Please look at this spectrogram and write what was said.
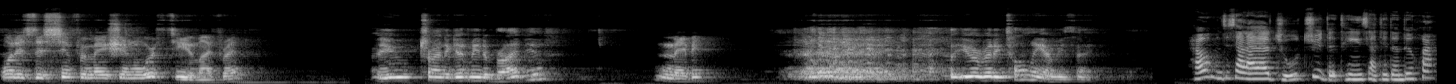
what is this information worth to you, my friend? Are you trying to get me to bribe you? Maybe. But you already told me everything. 好，我们接下来来逐句的听一下这段对话。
